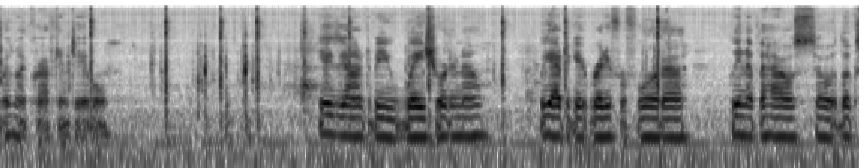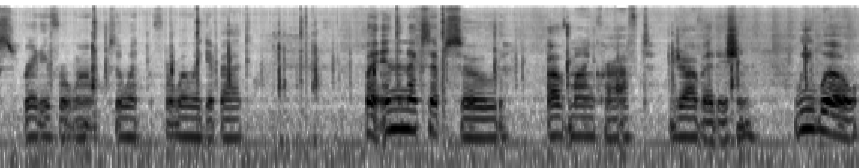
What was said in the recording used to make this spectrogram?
Where's my crafting table? These are gonna have to be way shorter now. We have to get ready for Florida, clean up the house so it looks ready for when so when, for when we get back. But in the next episode of Minecraft Java Edition, we will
